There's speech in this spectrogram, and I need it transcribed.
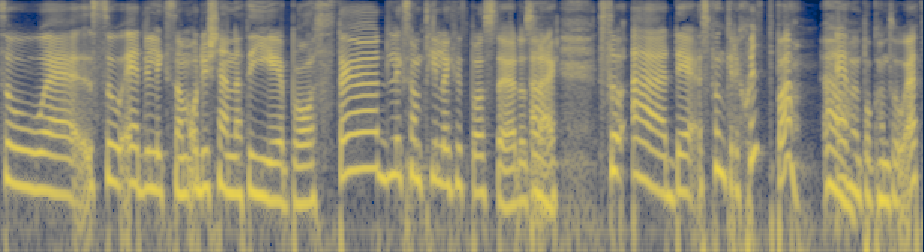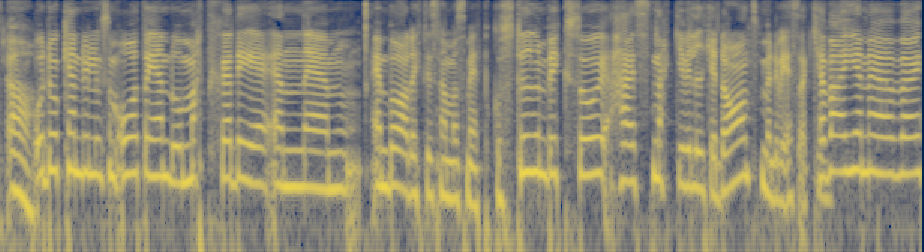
så, eh, så är det liksom, och du känner att det ger bra stöd, liksom tillräckligt bra stöd och sådär, så, är det, så funkar det skitbra, Ja. även på kontoret. Ja. Och Då kan du liksom återigen då matcha det en, en baddräkt tillsammans med ett par kostymbyxor. Här snackar vi likadant, men du vet, så här, kavajen över,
